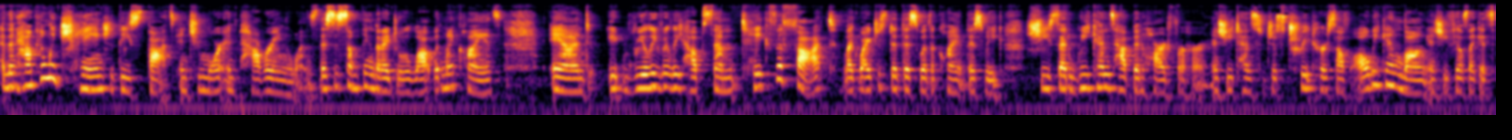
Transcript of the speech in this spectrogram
And then how can we change these thoughts into more empowering ones? This is something that I do a lot with my clients, and it really, really helps them take the thought. Like I just did this with a client this week. She said weekends have been hard for her, and she tends to just treat herself all weekend long, and she feels like it's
